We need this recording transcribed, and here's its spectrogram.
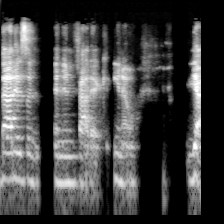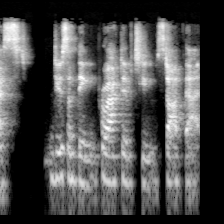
That is an, an emphatic, you know, yes, do something proactive to stop that.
